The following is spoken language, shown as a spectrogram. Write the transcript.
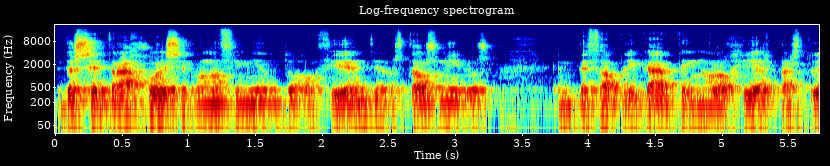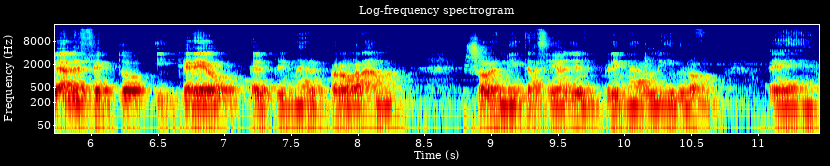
Entonces se trajo ese conocimiento a Occidente, a los Estados Unidos, empezó a aplicar tecnologías para estudiar el efecto y creó el primer programa sobre meditación y el primer libro eh,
